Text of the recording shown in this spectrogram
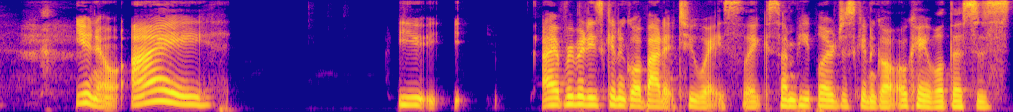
you know, I, you, everybody's going to go about it two ways. Like some people are just going to go, okay, well, this is,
